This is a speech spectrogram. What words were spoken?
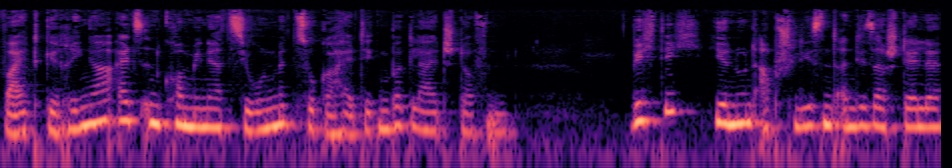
weit geringer als in Kombination mit zuckerhaltigen Begleitstoffen. Wichtig hier nun abschließend an dieser Stelle,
